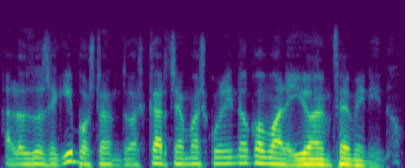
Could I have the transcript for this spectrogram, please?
a los dos equipos, tanto a Escarcha en masculino como a Leyoa en femenino.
